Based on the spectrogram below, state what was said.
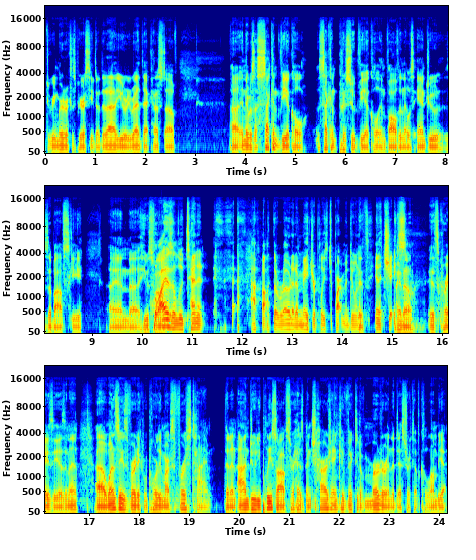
degree murder, conspiracy. Da da da. You already read that kind of stuff. Uh, and there was a second vehicle, second pursuit vehicle involved, and that was Andrew Zabowski. And uh, he was found. Why is a lieutenant out on the road at a major police department doing it in a chase? I know. It's crazy, isn't it? Uh, Wednesday's verdict reportedly marks the first time that an on duty police officer has been charged and convicted of murder in the District of Columbia.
